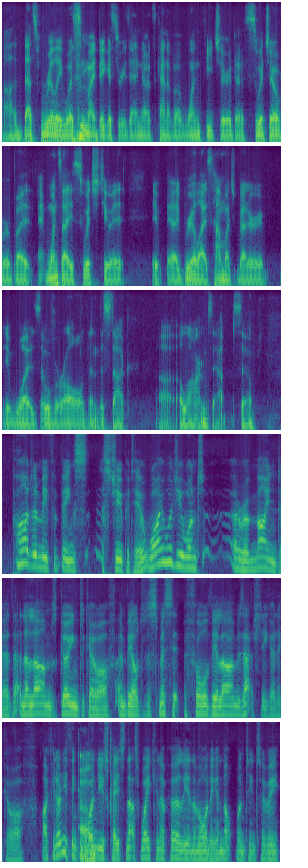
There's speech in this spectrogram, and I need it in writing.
uh, that's really was my biggest reason. I know it's kind of a one feature to switch over, but once I switched to it, it I realized how much better it was overall than the stock uh, alarms app. So pardon me for being s- stupid here. Why would you want a reminder that an alarm's going to go off and be able to dismiss it before the alarm is actually going to go off? I can only think of um, one use case, and that's waking up early in the morning and not wanting to be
